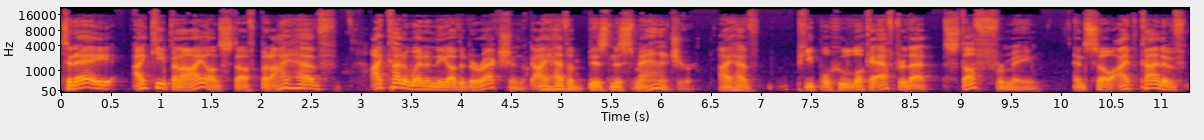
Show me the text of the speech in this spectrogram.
today, I keep an eye on stuff, but I have I kind of went in the other direction. I have a business manager. I have people who look after that stuff for me, and so I've kind of,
